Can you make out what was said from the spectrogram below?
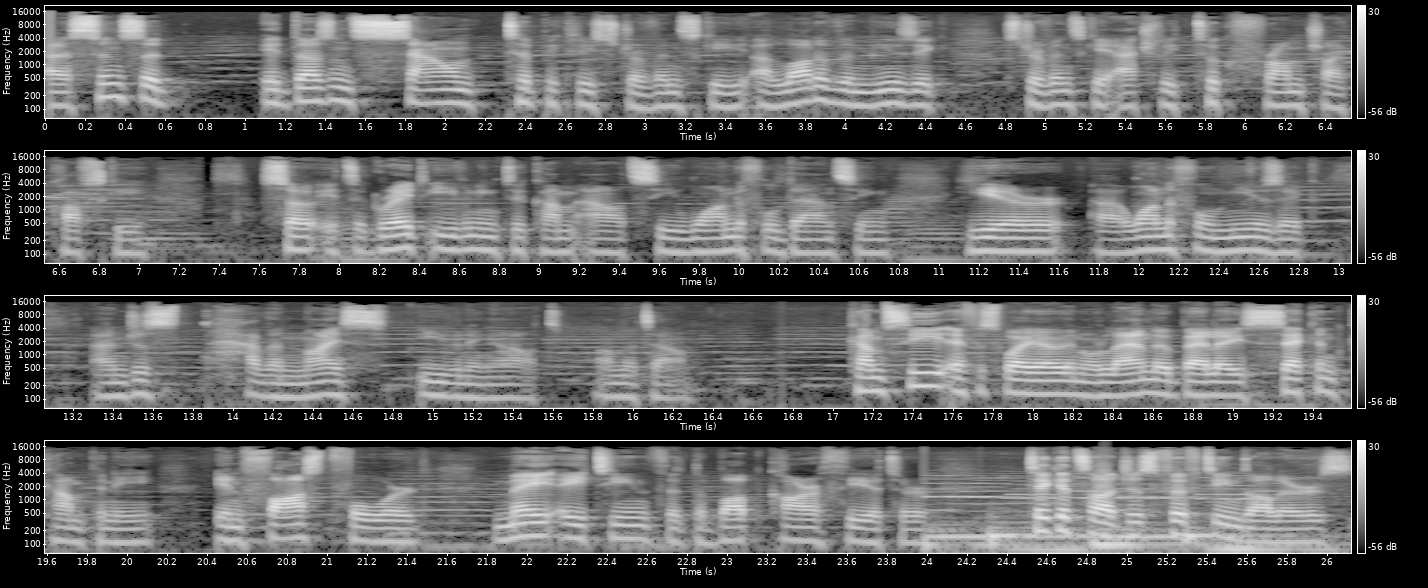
Uh, since it, it doesn't sound typically Stravinsky, a lot of the music Stravinsky actually took from Tchaikovsky. So it's a great evening to come out, see wonderful dancing, hear uh, wonderful music, and just have a nice evening out on the town. Come see FSYO in Orlando Ballet's second company in Fast Forward, May 18th at the Bob Carr Theatre. Tickets are just $15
